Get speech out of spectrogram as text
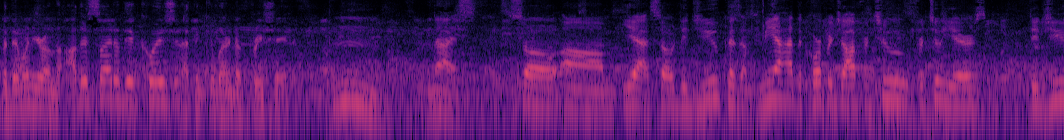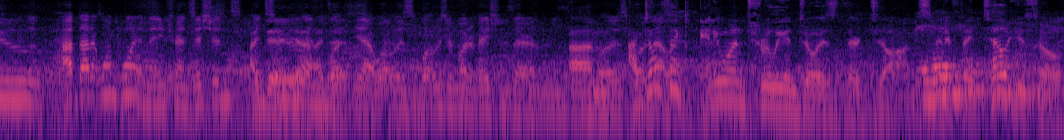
but then when you're on the other side of the equation, I think you learn to appreciate it. Mm, nice. So um, yeah, so did you? Because um, me, I had the corporate job for two for two years. Did you have that at one point, and then you transitioned? I did. Yeah, I what, did. Yeah. What was what was your motivations there? Um, was, I don't think like? anyone truly enjoys their jobs, and if they tell you so,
